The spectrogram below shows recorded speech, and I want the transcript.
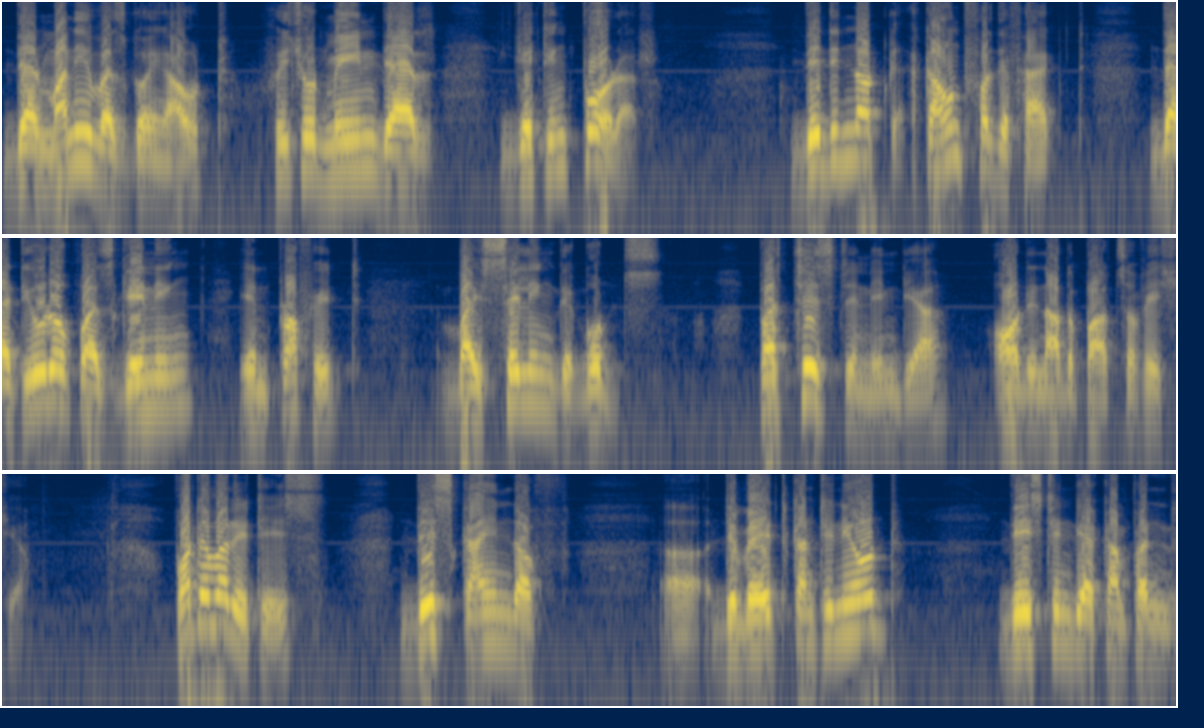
their money was going out, which would mean they are getting poorer. They did not account for the fact that Europe was gaining in profit by selling the goods purchased in India or in other parts of Asia. Whatever it is, this kind of uh, debate continued. The East India company,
